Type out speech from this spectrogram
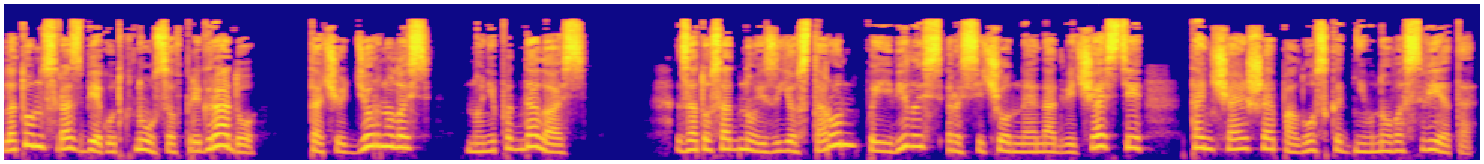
Платон с разбегу ткнулся в преграду, та чуть дернулась, но не поддалась. Зато с одной из ее сторон появилась рассеченная на две части тончайшая полоска дневного света.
